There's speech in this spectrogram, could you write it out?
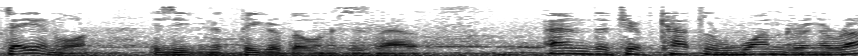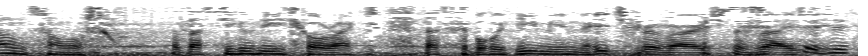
stay in one is even a bigger bonus as well and that you have cattle wandering around somewhat. But that's unique, all right. That's the bohemian nature of Irish society. it,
